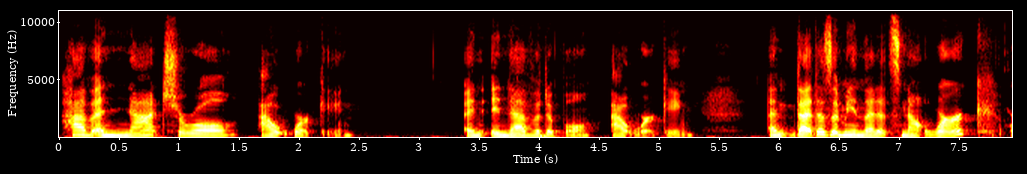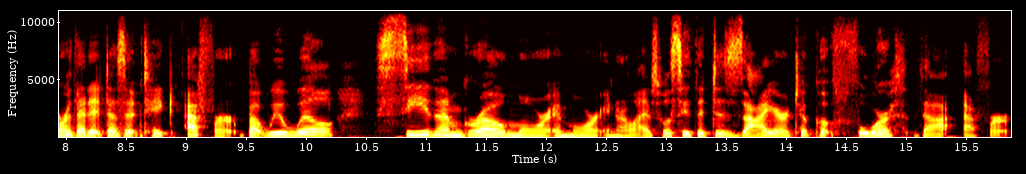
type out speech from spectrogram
have a natural outworking, an inevitable outworking. And that doesn't mean that it's not work or that it doesn't take effort, but we will see them grow more and more in our lives. We'll see the desire to put forth that effort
